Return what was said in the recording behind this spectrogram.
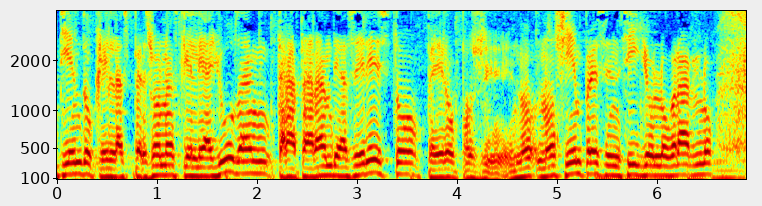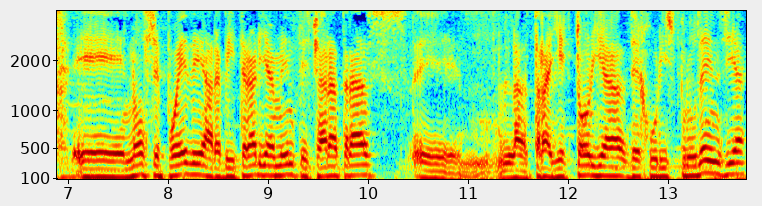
entiendo que las personas que le ayudan tratarán de hacer esto, pero pues eh, no, siempre es sencillo lograrlo. Eh, no se puede arbitrariamente echar atrás la trayectoria de jurisprudencia.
